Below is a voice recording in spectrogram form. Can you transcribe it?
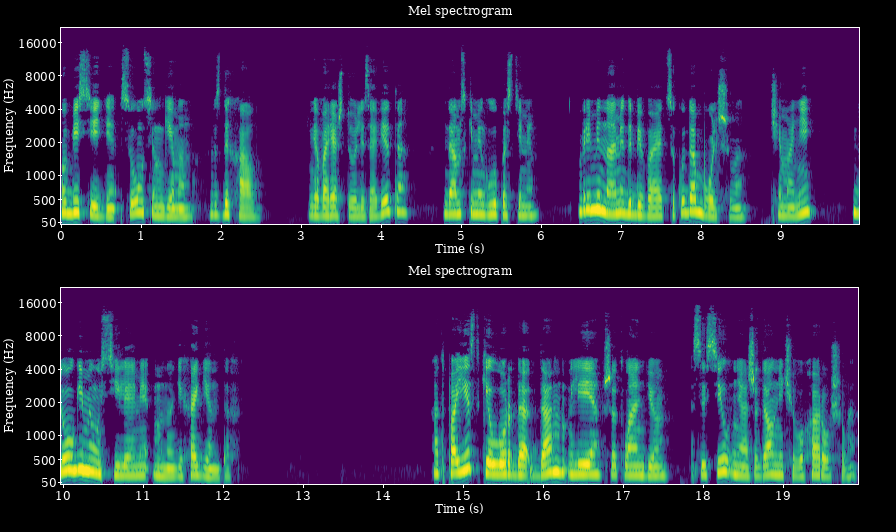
в беседе с Олсингемом вздыхал, говоря, что Елизавета дамскими глупостями временами добивается куда большего, чем они долгими усилиями многих агентов. От поездки лорда Данлия в Шотландию Сесил не ожидал ничего хорошего.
